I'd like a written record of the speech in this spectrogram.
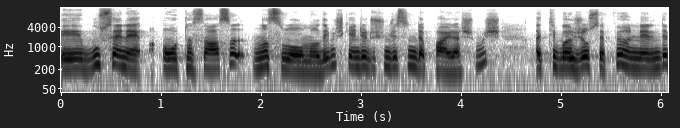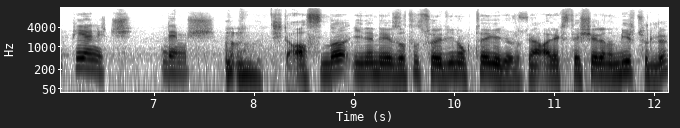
E, bu sene orta sahası nasıl olmalı demiş. Kendi düşüncesini de paylaşmış. Atiba Josep'e önlerinde Pjanic demiş. İşte aslında yine Nevzat'ın söylediği noktaya geliyoruz. Yani Alex Teixeira'nın bir türlü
